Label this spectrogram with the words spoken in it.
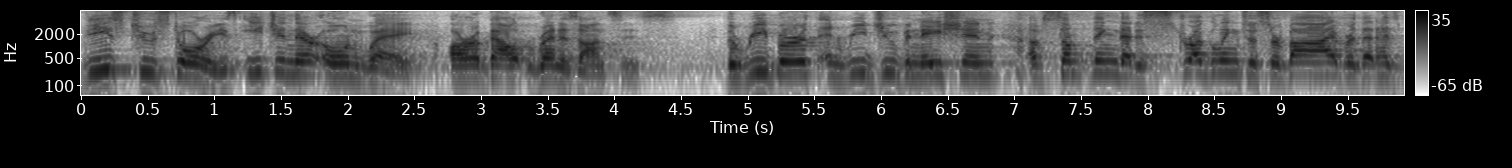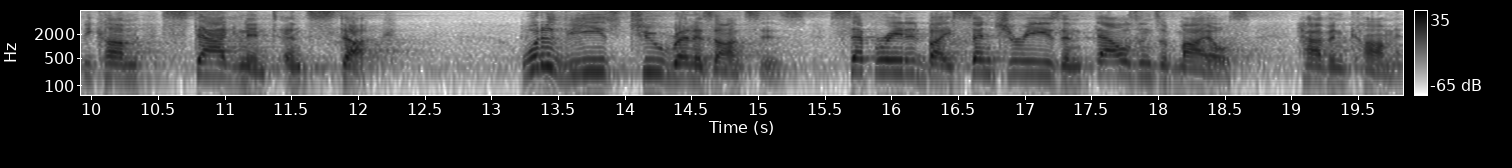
These two stories, each in their own way, are about renaissances. The rebirth and rejuvenation of something that is struggling to survive or that has become stagnant and stuck. What do these two renaissances, separated by centuries and thousands of miles, have in common?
